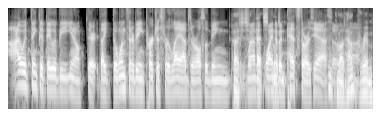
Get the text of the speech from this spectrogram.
I, would think that they would be. You know, they're like the ones that are being purchased for labs are also being Purchased wound up wind up in pet stores. Yeah. Oh, God, how uh, grim.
